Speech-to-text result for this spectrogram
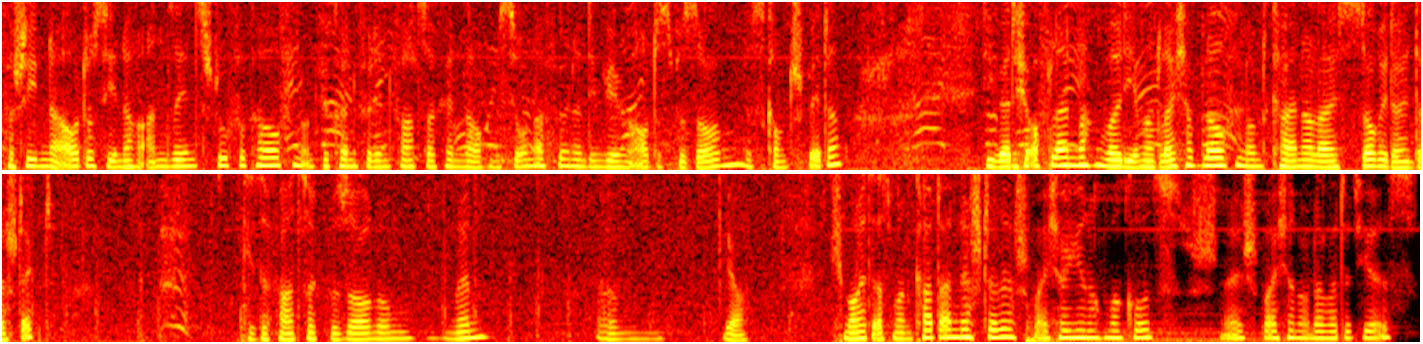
verschiedene Autos je nach Ansehensstufe kaufen und wir können für den Fahrzeughändler auch Missionen erfüllen, indem wir ihm Autos besorgen. Das kommt später. Die werde ich offline machen, weil die immer gleich ablaufen und keinerlei Story dahinter steckt. Diese Fahrzeugbesorgungen. Ähm, ja. Ich mache jetzt erstmal einen Cut an der Stelle, speichere hier nochmal kurz. Schnell speichern oder was das hier ist.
